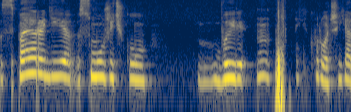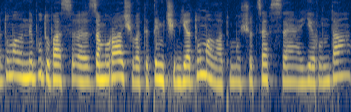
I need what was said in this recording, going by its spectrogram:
спереді смужечку вирі... Коротше, я думала, не буду вас е, заморачувати тим, чим я думала, тому що це все єрунда,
